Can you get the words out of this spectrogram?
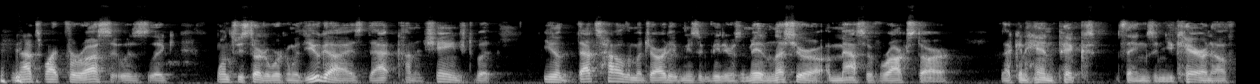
and that's why for us it was like once we started working with you guys, that kind of changed. But you know, that's how the majority of music videos are made. Unless you're a, a massive rock star that can handpick things and you care enough,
